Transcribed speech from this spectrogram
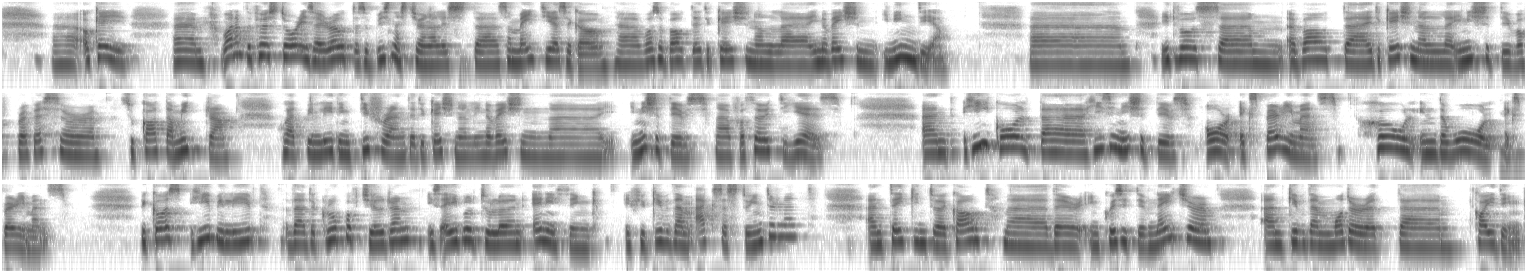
Uh, okay. Um, one of the first stories I wrote as a business journalist uh, some eight years ago uh, was about educational innovation in India. Um, it was um, about the educational initiative of Professor Sugata Mitra, who had been leading different educational innovation uh, initiatives uh, for 30 years. And he called uh, his initiatives or experiments hole in the wall mm-hmm. experiments because he believed that a group of children is able to learn anything if you give them access to internet and take into account uh, their inquisitive nature and give them moderate um, guiding.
